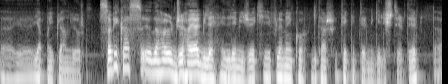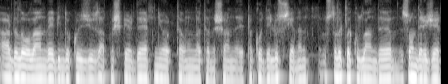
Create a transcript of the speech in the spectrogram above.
e, yapmayı planlıyorum. Sabikas daha önce hayal bile edilemeyecek flamenco gitar tekniklerini geliştirdi. Ardılı olan ve 1961'de New York'ta onunla tanışan Paco de Lucia'nın ustalıkla kullandığı son derece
